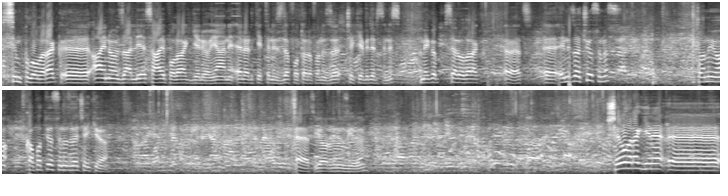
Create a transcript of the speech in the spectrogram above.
simple olarak e, aynı özelliğe sahip olarak geliyor. Yani el hareketinizde fotoğrafınızı çekebilirsiniz. Megapiksel olarak evet. E, elinizi açıyorsunuz. Tanıyor, kapatıyorsunuz ve çekiyor. Evet gördüğünüz gibi. Şey olarak yine e,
